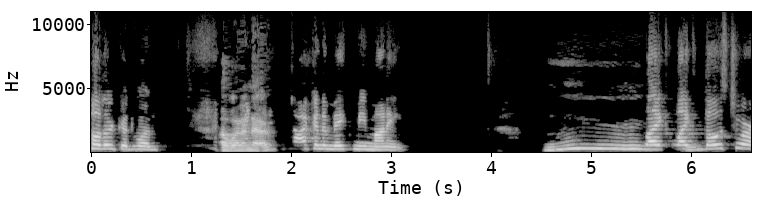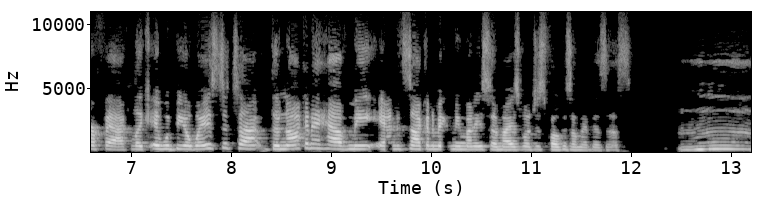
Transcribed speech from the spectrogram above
another good one. I want to know. It's not going to make me money. Mm. Like, like those two are a fact. Like, it would be a waste of time. They're not going to have me, and it's not going to make me money. So I might as well just focus on my business. Mm.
